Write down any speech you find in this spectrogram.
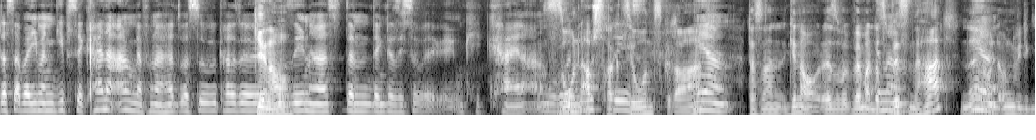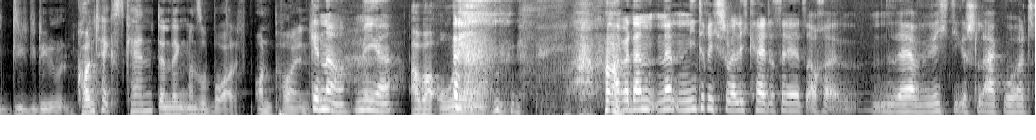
das aber jemandem gibst, der keine Ahnung davon hat, was du gerade Genau. gesehen hast, dann denkt er sich so, okay, keine Ahnung. so ein. Abstraktionsgrad, Ja. dass man, genau, also wenn man das Genau. Wissen hat ne, Ja. und irgendwie die, die, die, die Kontext kennt, dann denkt man so, boah, on point. Genau, mega. Aber ohne, Aber dann, ne, Niedrigschwelligkeit ist ja jetzt auch ein sehr wichtiges Schlagwort.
